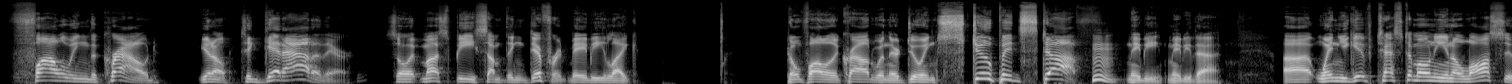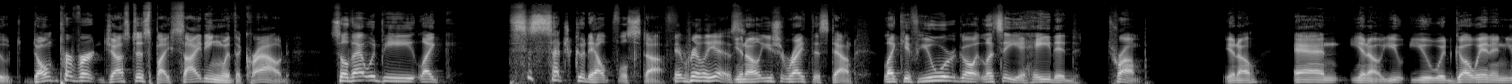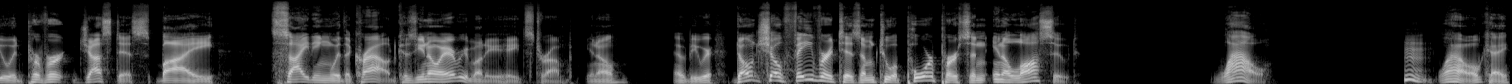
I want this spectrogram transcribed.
following the crowd, you know, to get out of there. So it must be something different. Maybe like, don't follow the crowd when they're doing stupid stuff. Maybe, maybe that. Uh, when you give testimony in a lawsuit, don't pervert justice by siding with the crowd. So that would be like This is such good, helpful stuff. It really is. You know, you should write this down. Like if you were going, let's say you hated Trump, you know, and you know you you would go in and you would pervert justice by siding with the crowd because you know everybody hates Trump. You know that would be weird. Don't show favoritism to a poor person in a lawsuit. Wow. Hmm. Wow. Okay.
